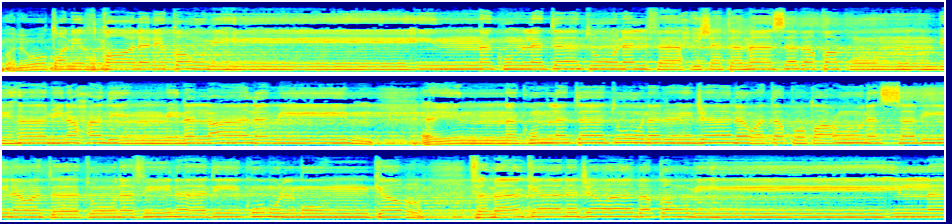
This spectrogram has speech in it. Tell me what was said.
ولوطا إذ قال لقومه إنكم لتأتون الفاحشة ما سبقكم بها من أحد من العالمين. أئنكم لتاتون الرجال وتقطعون السبيل وتاتون في ناديكم المنكر فما كان جواب قومه إلا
